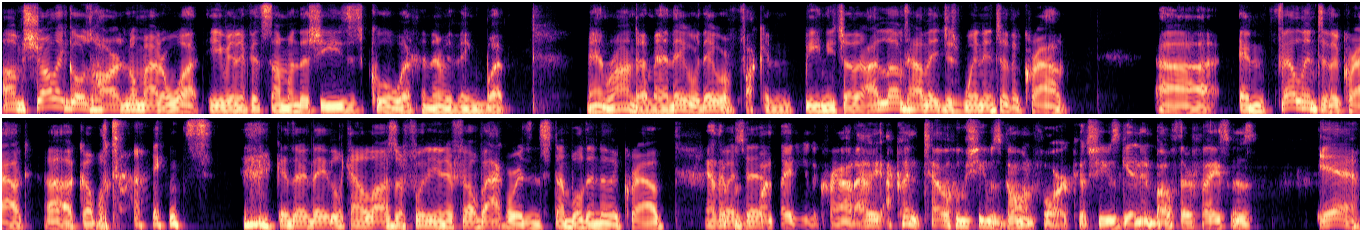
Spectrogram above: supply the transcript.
Um, Charlotte goes hard no matter what, even if it's someone that she's cool with and everything, but. Man, Ronda, man, they were they were fucking beating each other. I loved how they just went into the crowd, uh, and fell into the crowd uh, a couple times because they they kind of lost their footing and it fell backwards and stumbled into the crowd. Yeah, there But was the- one lady in the crowd. I I couldn't tell who she was going for because she was getting in both their faces. Yeah,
